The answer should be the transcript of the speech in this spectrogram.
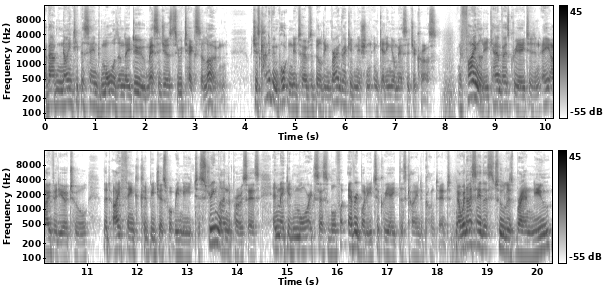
about 90% more than they do messages through text alone which is kind of important in terms of building brand recognition and getting your message across. And finally, Canva has created an AI video tool that I think could be just what we need to streamline the process and make it more accessible for everybody to create this kind of content. Now, when I say this tool is brand new,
